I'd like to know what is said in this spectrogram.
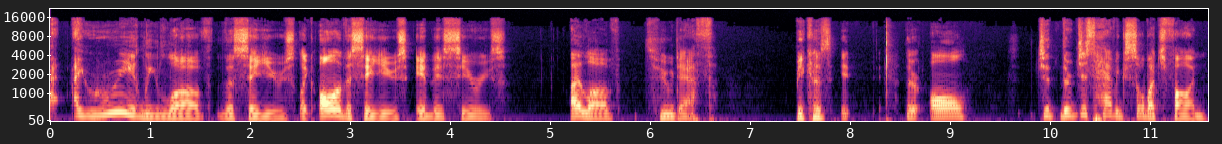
I, I really love the seiyus, like all of the seiyus in this series. I love to death because it they're all they're just having so much fun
